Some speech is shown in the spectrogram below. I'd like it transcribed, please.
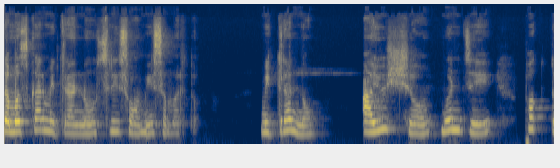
नमस्कार मित्रांनो श्री स्वामी समर्थ. मित्रांनो आयुष्य म्हणजे फक्त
